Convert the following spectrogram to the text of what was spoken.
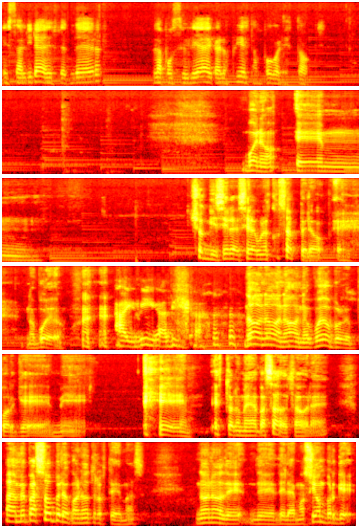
es salir a defender la posibilidad de que a los pibes tampoco les toque. Bueno, em, yo quisiera decir algunas cosas, pero eh, no puedo. Ay, diga, diga. No, no, no, no puedo porque, me, esto no me ha pasado hasta ahora. ¿eh? me pasó, pero con otros temas. No, no, de, la emoción, porque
